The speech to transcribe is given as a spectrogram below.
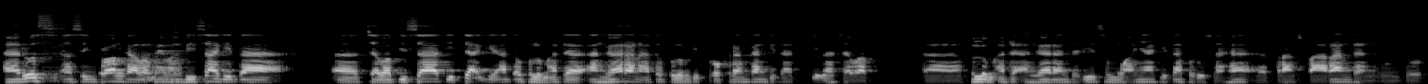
harus uh, sinkron kalau memang bisa kita uh, jawab bisa tidak atau belum ada anggaran atau belum diprogramkan kita kita jawab uh, belum ada anggaran jadi semuanya kita berusaha uh, transparan dan untuk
